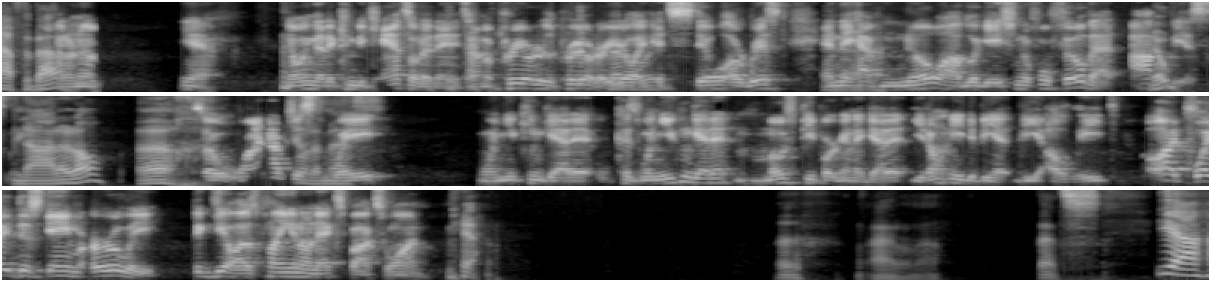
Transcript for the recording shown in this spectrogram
Half the battle. I don't know. Yeah. Knowing that it can be canceled at any time. A pre-order is a pre-order. You're like, it's still a risk. And they have no obligation to fulfill that, Nope, obviously. not at all. Ugh. So why not just What a mess. wait when you can get it? Because when you can get it, most people are going to get it. You don't need to be at the elite. Oh, I played this game early. Big deal. I was playing it on Xbox One. Yeah. Ugh, I don't know. That's yeah.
